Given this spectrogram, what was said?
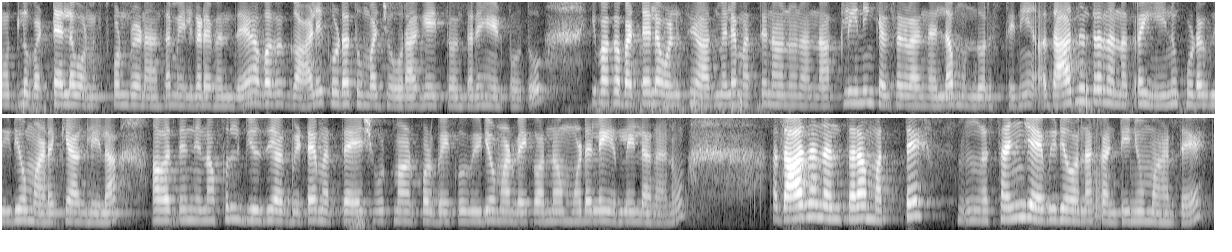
ಮೊದಲು ಬಟ್ಟೆ ಎಲ್ಲ ಒಣಗಿಸ್ಕೊಂಡು ಬಿಡೋಣ ಅಂತ ಮೇಲ್ಗಡೆ ಬಂದೆ. ಆವಾಗ ಗಾಳಿ ಕೂಡ ತುಂಬ ಜೋರಾಗೇ ಇತ್ತು ಅಂತಲೇ ಹೇಳ್ಬೋದು. ಇವಾಗ ಬಟ್ಟೆ ಎಲ್ಲ ಒಣಸಿ ಆದಮೇಲೆ ಮತ್ತೆ ನಾನು ನನ್ನ ಕ್ಲೀನಿಂಗ್ ಕೆಲಸಗಳನ್ನೆಲ್ಲ ಮುಂದುವರಿಸ್ತೀನಿ. ಅದಾದ ನಂತರ ನನ್ನ ಹತ್ರ ಏನೂ ಕೂಡ ವೀಡಿಯೋ ಮಾಡೋಕ್ಕೆ ಆಗಲಿಲ್ಲ. ಅವತ್ತಿನ ದಿನ ಫುಲ್ ಬ್ಯೂಸಿ ಆಗಿಬಿಟ್ಟೆ, ಮತ್ತು ಶೂಟ್ ಮಾಡ್ಕೊಳ್ಬೇಕು ವೀಡಿಯೋ ಮಾಡಬೇಕು ಅನ್ನೋ ಮೂಡಲ್ಲೇ ಇರಲಿಲ್ಲ ನಾನು. ಅದಾದ ನಂತರ ಮತ್ತೆ ಸಂಜೆ ವಿಡಿಯೋವನ್ನು ಕಂಟಿನ್ಯೂ ಮಾಡಿದೆ.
